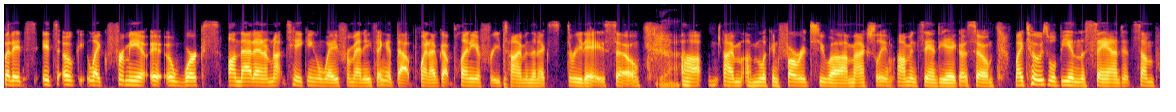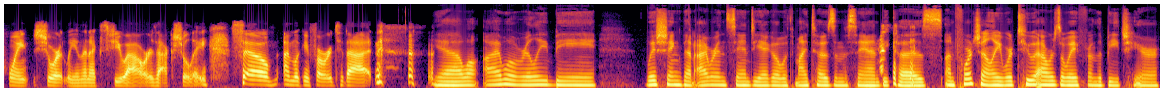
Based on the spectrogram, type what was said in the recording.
but it's it's okay. Like for me, it, it, works on that end. I'm not taking away from anything at that point. I've got plenty of free time in the next three days, so yeah. uh, I'm I'm looking forward to. Uh, I'm actually I'm in San Diego, so my toes will be in the sand at some point shortly in the next few hours, actually. So I'm looking forward to that. yeah, well, I will really be wishing that I were in San Diego with my toes in the sand because unfortunately we're two hours away from the beach here,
